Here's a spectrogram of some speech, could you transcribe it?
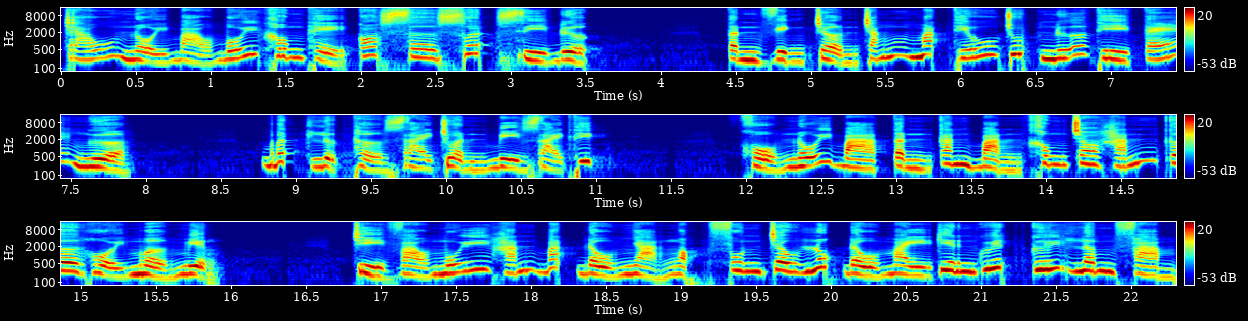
Cháu nội bảo bối không thể có sơ suất gì được. Tần Vịnh trợn trắng mắt thiếu chút nữa thì té ngửa. Bất lực thở dài chuẩn bị giải thích. Khổ nỗi bà tần căn bản không cho hắn cơ hội mở miệng. Chỉ vào mũi hắn bắt đầu nhả ngọc phun châu lúc đầu mày kiên quyết cưới lâm phàm.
